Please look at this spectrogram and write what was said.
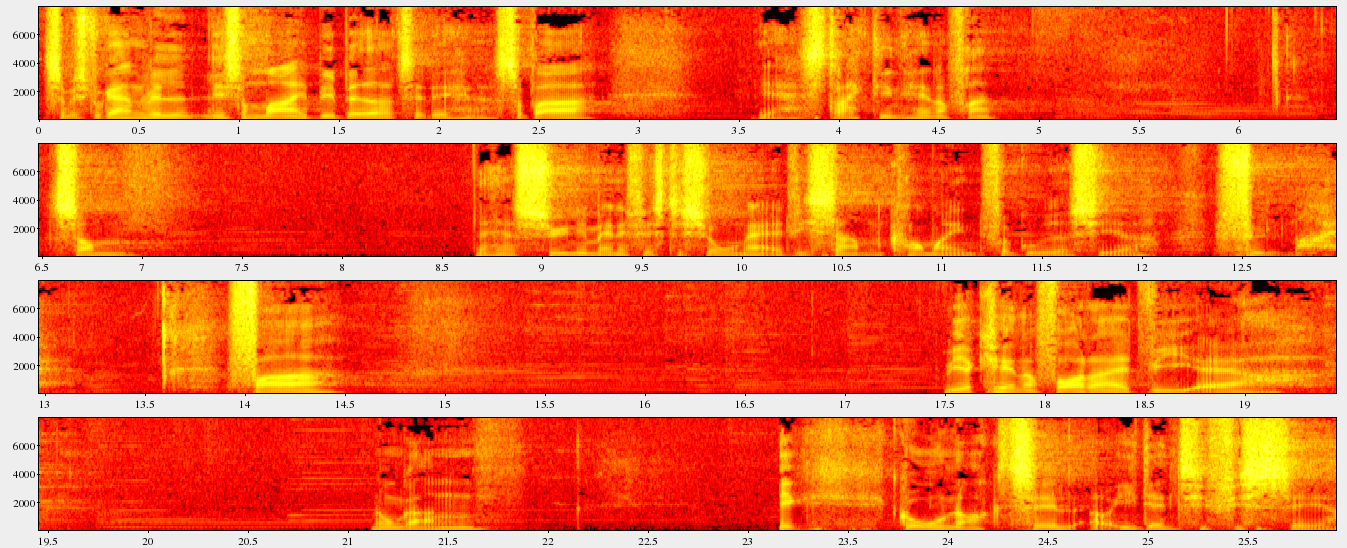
Så hvis du gerne vil, ligesom mig, blive bedre til det her, så bare ja, stræk dine hænder frem. Som den her synlige manifestation af, at vi sammen kommer ind for Gud og siger, fyld mig. Far, vi erkender for dig, at vi er nogle gange ikke gode nok til at identificere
